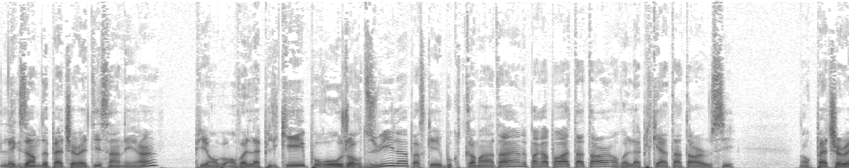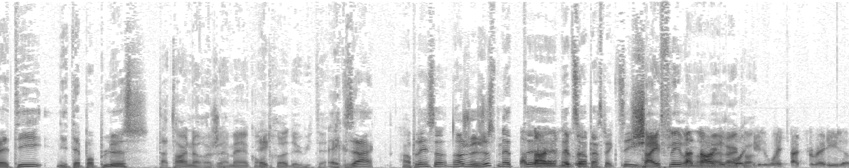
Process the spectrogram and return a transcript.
l'exemple de Pacioretty, c'en est un. Puis on, on va l'appliquer pour aujourd'hui, là, parce qu'il y a beaucoup de commentaires là, par rapport à Tatar. On va l'appliquer à Tatar aussi. Donc Pacioretty n'était pas plus Tatar n'aura jamais un contrat de 8 ans. exact. En plein ça. Non, je veux juste mettre, Tatar, euh, mettre ça en perspective. Shifley va en Tatar, avoir un. il est loin de Pacioretty, là.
